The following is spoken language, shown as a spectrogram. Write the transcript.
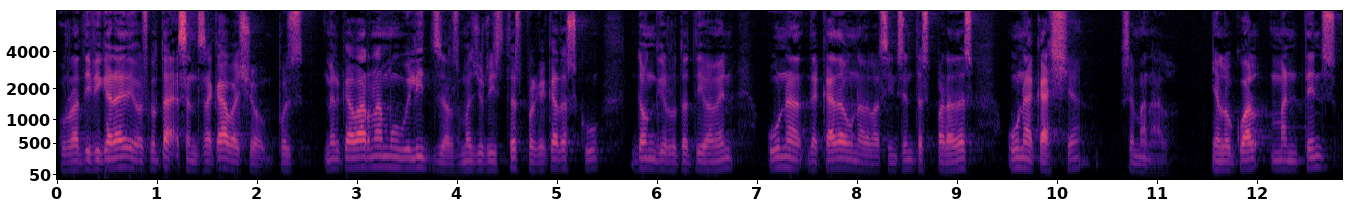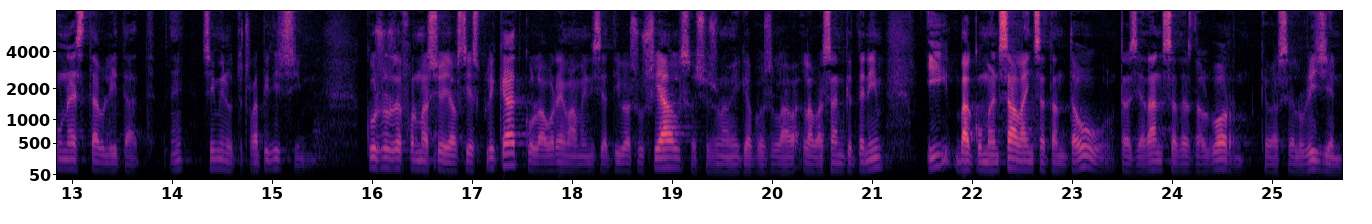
ho ratificarà i diu, escolta, se'ns acaba això. Pues Mercabarna mobilitza els majoristes perquè cadascú dongui rotativament una, de cada una de les 500 parades una caixa setmanal, i en la qual mantens una estabilitat. Eh? 5 minuts, rapidíssim Cursos de formació ja els he explicat, col·laborem amb iniciatives socials, això és una mica doncs, la, la vessant que tenim, i va començar l'any 71, traslladant-se des del Born, que va ser l'origen,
